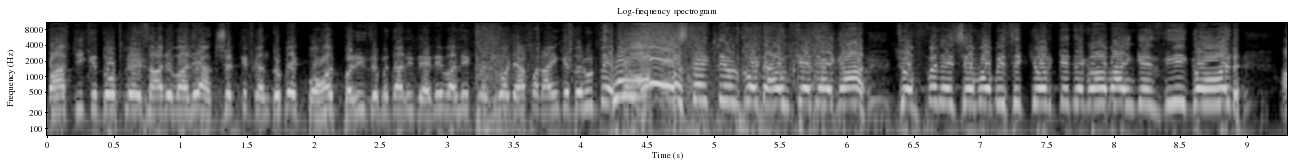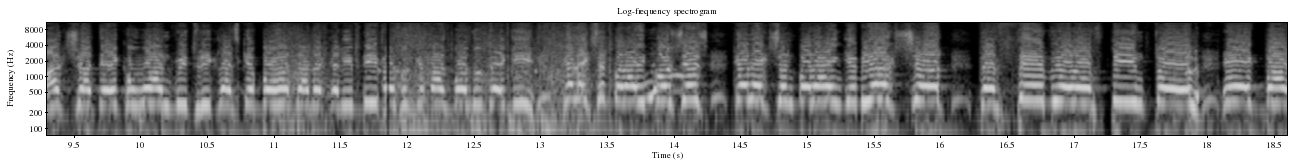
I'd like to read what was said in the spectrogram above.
बाकी के दो प्लेयर्स आने वाले अक्षर के कंधों पर एक बहुत बड़ी ज़िम्मेदारी रहने वाली है। यहाँ पर आएँगे ज़रूर से। उनको डाउन किया जाएगा। जो फिनिश है वो भी सिक्योर किया जाएगा। अब आएँगे जी गॉड अक्षत एक वन वी थ्री क्लच के बहुत ज़्यादा करीब डी बस उनके पास मौजूद रहेगी। कलेक्शन बनाने की कोशिश कलेक्शन बनाएँगे भी Akshat the saviour of team soul एक बार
